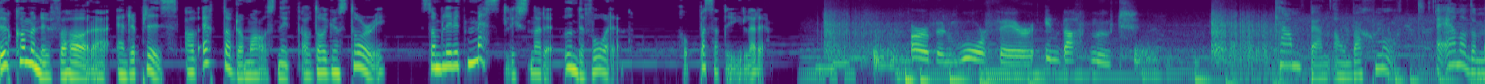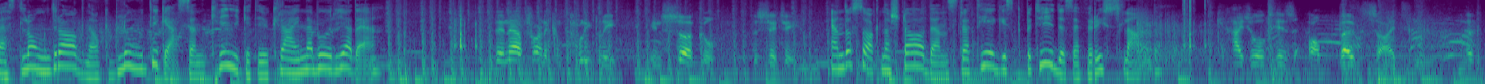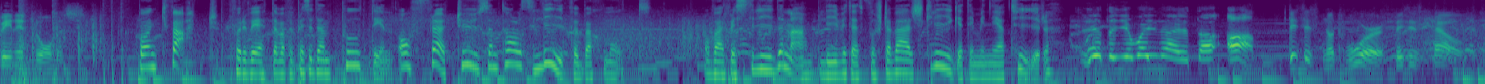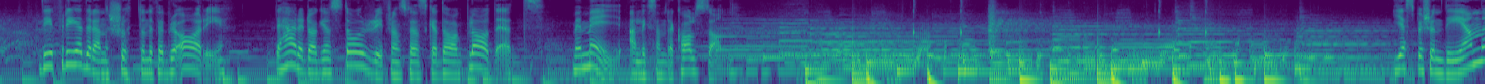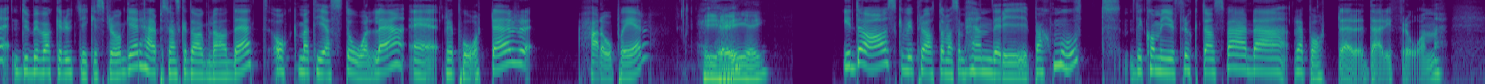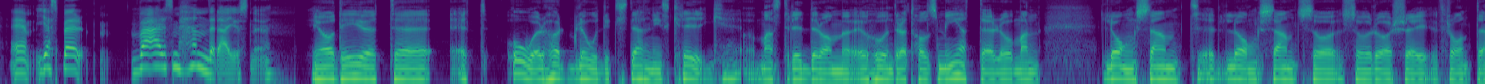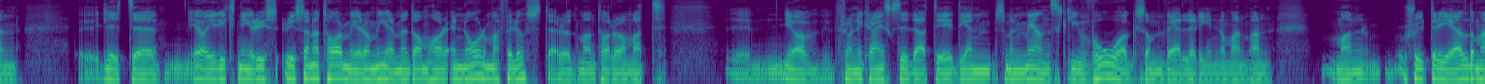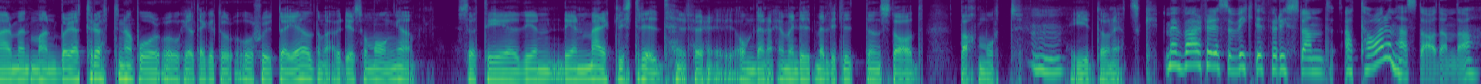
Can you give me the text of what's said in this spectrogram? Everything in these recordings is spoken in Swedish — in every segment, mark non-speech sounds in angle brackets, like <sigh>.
Du kommer nu få höra en repris av ett av de avsnitt av Dagens Story som blivit mest lyssnade under våren. Hoppas att du gillar det. Urban warfare in Bakhmut. Kampen om Bachmut är en av de mest långdragna och blodiga sedan kriget i Ukraina började. Ändå saknar staden strategisk betydelse för Ryssland. Casualties on both sides have been enormous. På en kvart får du veta varför president Putin offrar tusentals liv för Bachmut och varför striderna blivit ett första världskriget i miniatyr. Det är fredag den 17 februari. Det här är Dagens story från Svenska Dagbladet med mig, Alexandra Karlsson. Jesper Sundén, du bevakar utrikesfrågor här på Svenska Dagbladet och Mattias Ståhle, eh, reporter. Hallå på er. Hej, hej. hej. Idag ska vi prata om vad som händer i Bachmut. Det kommer ju fruktansvärda rapporter därifrån. Eh, Jesper, vad är det som händer där just nu? Ja, det är ju ett, eh, ett oerhört blodigt ställningskrig. Man strider om hundratals meter och man långsamt, långsamt så, så rör sig fronten eh, lite ja, i riktning, rys, ryssarna tar mer och mer men de har enorma förluster och man talar om att eh, ja, från ukrainsk sida att det, det är en, som en mänsklig våg som väller in och man, man, man skjuter ihjäl de här men man börjar tröttna på och helt enkelt att skjuta ihjäl de här, för det är så många. Så det, är, det, är en, det är en märklig strid <laughs> för, om den här, en väldigt liten stad, Bachmut mm. i Donetsk. Men varför är det så viktigt för Ryssland att ta den här staden då?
